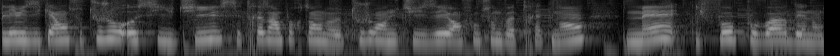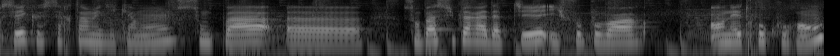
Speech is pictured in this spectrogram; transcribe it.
les médicaments sont toujours aussi utiles, c'est très important de toujours en utiliser en fonction de votre traitement, mais il faut pouvoir dénoncer que certains médicaments sont pas, euh, sont pas super adaptés, il faut pouvoir en être au courant.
